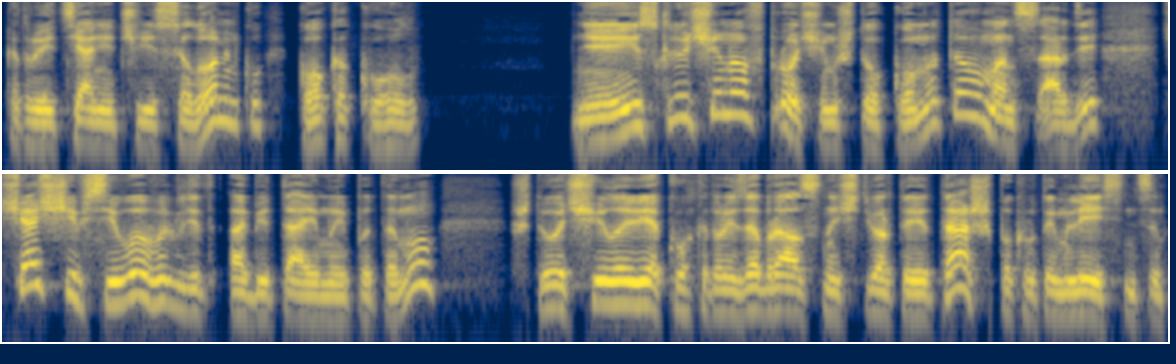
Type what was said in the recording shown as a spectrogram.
которая тянет через соломинку Кока-Колу. Не исключено, впрочем, что комната в мансарде чаще всего выглядит обитаемой потому, что человеку, который забрался на четвертый этаж по крутым лестницам,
